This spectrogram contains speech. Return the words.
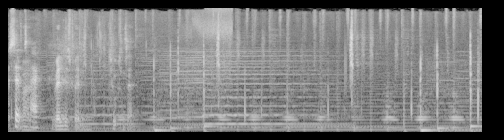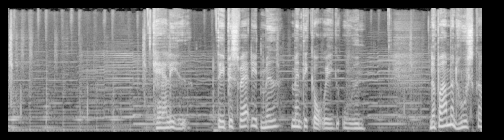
Selv tak. Vældig spændende. Tusind tak. Kærlighed. Det er besværligt med, men det går ikke uden. Når bare man husker,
